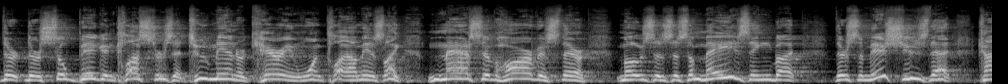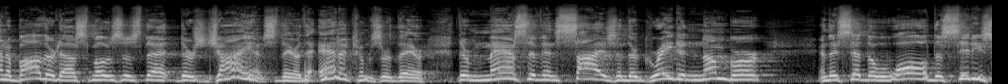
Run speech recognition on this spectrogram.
they're, they're so big in clusters that two men are carrying one cluster. I mean, it's like massive harvest there, Moses. It's amazing, but there's some issues that kind of bothered us, Moses, that there's giants there. The Anakims are there. They're massive in size and they're great in number and they said, The wall, the city's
